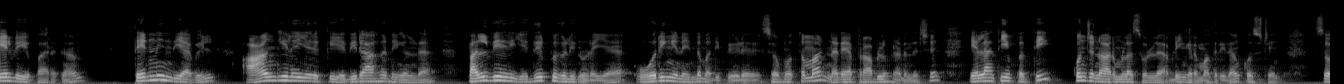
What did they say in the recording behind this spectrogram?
கேள்வியை பாருங்கள் தென்னிந்தியாவில் ஆங்கிலேயருக்கு எதிராக நிகழ்ந்த பல்வேறு எதிர்ப்புகளினுடைய ஒருங்கிணைந்த மதிப்பீடு. ஸோ மொத்தமாக நிறையா ப்ராப்ளம் நடந்துச்சு. எல்லாத்தையும் பற்றி கொஞ்சம் நார்மலாக சொல்லு அப்படிங்கிற மாதிரி தான் கொஸ்டின் ஸோ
